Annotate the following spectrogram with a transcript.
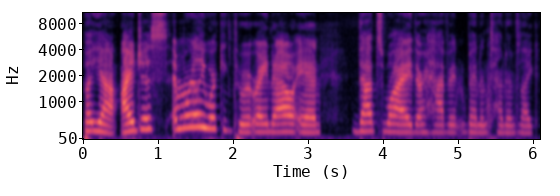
but yeah, I just am really working through it right now, and that's why there haven't been a ton of like,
